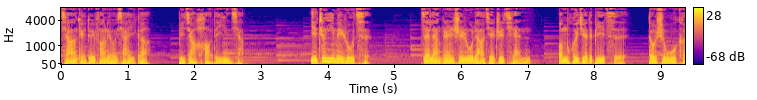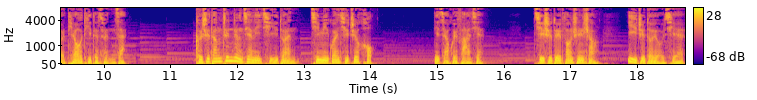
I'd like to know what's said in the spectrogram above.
想要给对方留下一个比较好的印象。也正因为如此，在两个人深入了解之前，我们会觉得彼此都是无可挑剔的存在。可是，当真正建立起一段亲密关系之后，你才会发现，其实对方身上一直都有些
